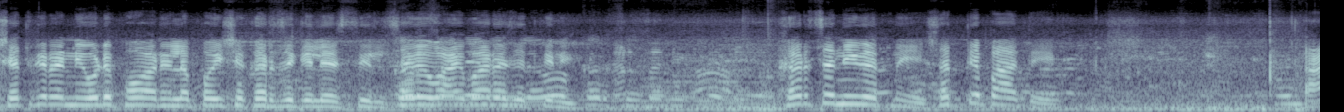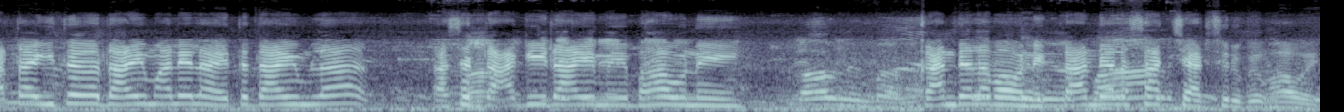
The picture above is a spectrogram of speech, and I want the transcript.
शेतकऱ्यांनी एवढे फवारणीला पैसे खर्च केले असतील. सगळे वायबारच आहेत की नाही? खर्च निघत नाही. सत्य पाहते. आता इथं डाळिंब आलेला आहे. तर डाळिंबला असं डागी डाळिंब आहे भाव नाही. भाव नाही भाव कांद्याला भाव नाही. कांद्याला सातशे आठशे रुपये भाव आहे.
